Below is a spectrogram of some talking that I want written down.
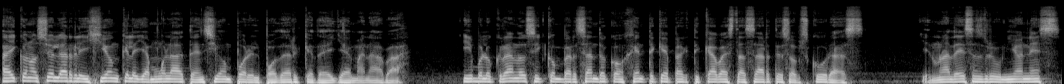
Ahí conoció la religión que le llamó la atención por el poder que de ella emanaba, involucrándose y conversando con gente que practicaba estas artes obscuras, y en una de esas reuniones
